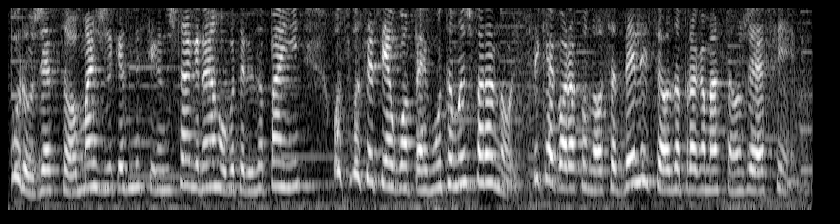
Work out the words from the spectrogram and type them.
Por hoje é só. Mais dicas me siga no Instagram, arroba Teresa Paim. Ou se você tem alguma pergunta, mande para nós. Fique agora com nossa deliciosa programação GFM.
